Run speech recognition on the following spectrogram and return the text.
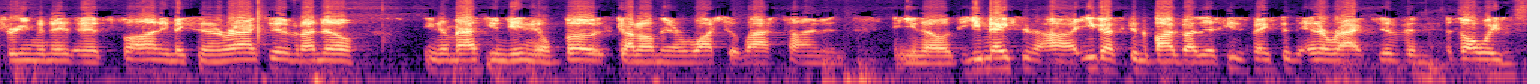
streaming it, and it's fun. He makes it interactive, and I know, you know, Matthew and Daniel both got on there and watched it last time, and you know, he makes it. Uh, you guys can abide by this. He makes it interactive, and it's always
